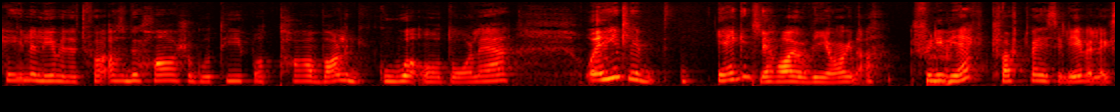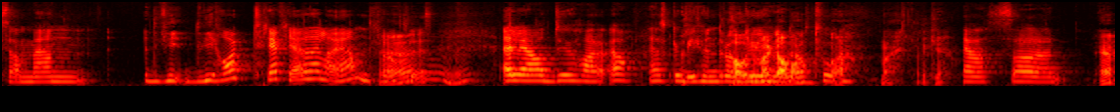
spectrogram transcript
hele livet ditt for Altså, du har så god tid på å ta valg, gode og dårlige. Og egentlig, egentlig har jo vi òg det. Fordi mm. vi er kvartveis i livet, liksom, men vi, vi har tre fjerdedeler igjen, Ja, ja, ja. Eller ja, du har Ja, jeg skal bli 100 og Kaller du du meg gammel? 102. Nei, nei, ok. Ja, så Ja,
